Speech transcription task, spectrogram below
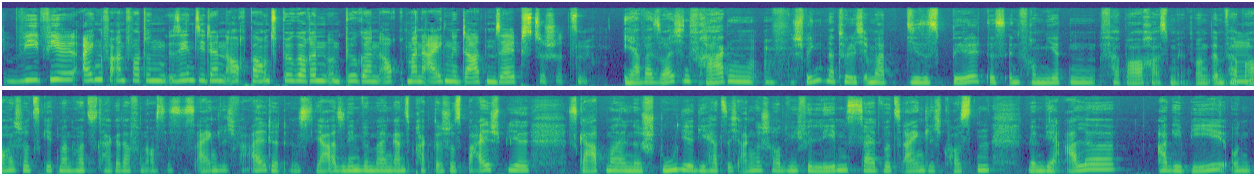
Wie viel Eigenverantwortung sehen Sie denn auch bei uns Bürgerinnen und Bürgern, auch meine eigenen Daten selbst zu schützen? Ja, bei solchen Fragen schwingt natürlich immer dieses Bild des informierten Verbrauchers mit. Und im mhm. Verbraucherschutz geht man heutzutage davon aus, dass es eigentlich veraltet ist. Ja, also nehmen wir mal ein ganz praktisches Beispiel. Es gab mal eine Studie, die hat sich angeschaut, wie viel Lebenszeit wird es eigentlich kosten, wenn wir alle AGB und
